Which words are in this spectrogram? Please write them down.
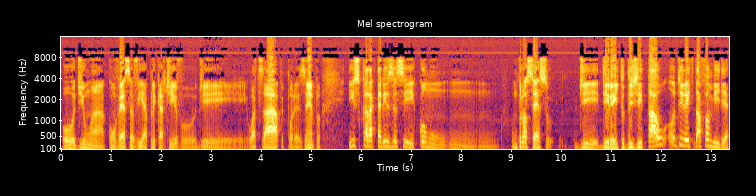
ou de uma conversa via aplicativo de WhatsApp, por exemplo, isso caracteriza-se como um, um, um processo de direito digital ou direito da família?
